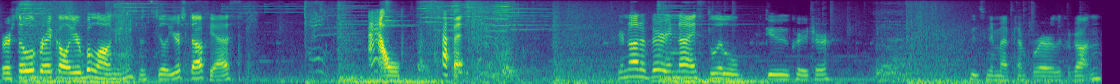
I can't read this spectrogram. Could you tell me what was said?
First, I will break all your belongings and steal your stuff, yes. Ow! Stop it! You're not a very nice little goo creature. Whose name I've temporarily forgotten.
